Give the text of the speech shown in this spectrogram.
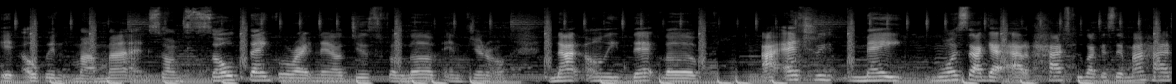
It opened my mind. So I'm so thankful right now just for love in general. Not only that love, I actually made once I got out of high school, like I said, my high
